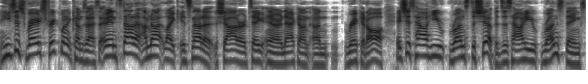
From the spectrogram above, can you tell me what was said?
he's just very strict when it comes to us. I mean, it's not a I'm not like it's not a shot or a take or a neck on on Rick at all. It's just how he runs the ship. It's just how he runs things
